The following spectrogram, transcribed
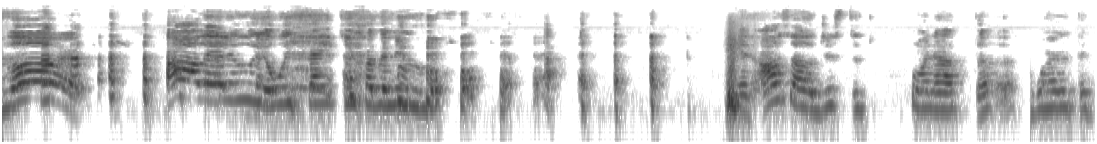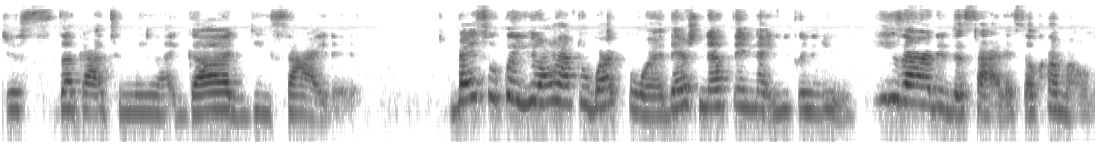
Lord. Hallelujah. We thank you for the new. And also, just to point out the word that just stuck out to me like God decided. Basically, you don't have to work for it. There's nothing that you can do. He's already decided, so come on.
